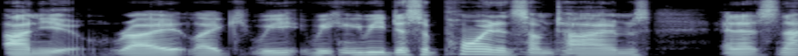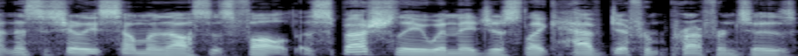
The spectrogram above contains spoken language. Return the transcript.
on you, right? Like we we can be disappointed sometimes and it's not necessarily someone else's fault, especially when they just like have different preferences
